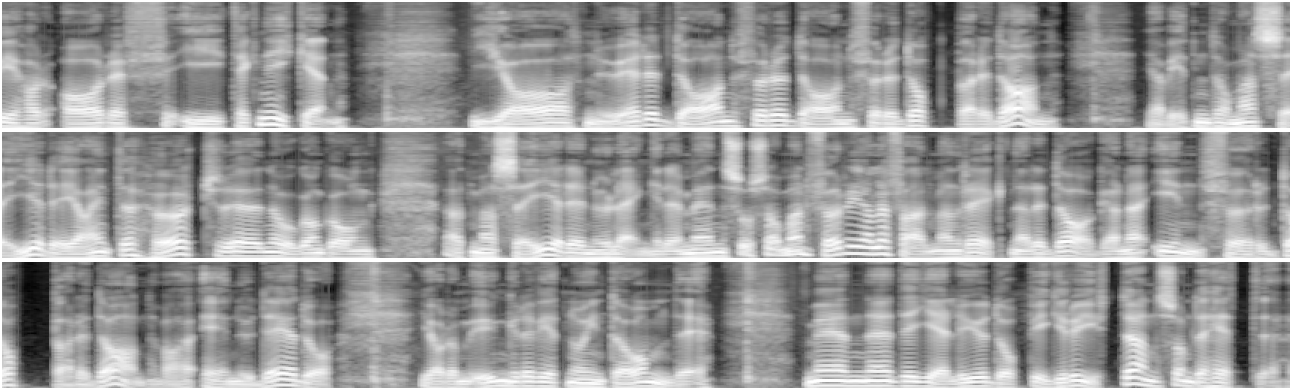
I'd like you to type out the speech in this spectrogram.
vi har Aref i tekniken. Ja, nu är det dan före dan före dopparedan. Jag vet inte om man säger det, jag har inte hört eh, någon gång att man säger det nu längre, men så sa man förr i alla fall. Man räknade dagarna inför dopparedan. Vad är nu det då? Ja, de yngre vet nog inte om det. Men eh, det gäller ju dopp i grytan som det hette.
